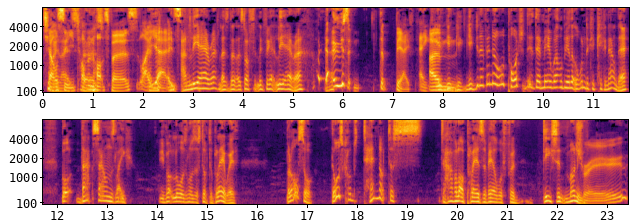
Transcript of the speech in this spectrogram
Chelsea, United, Tottenham Hotspurs. Like, yeah, and, it's and Leiria. Let's, let's not forget Leiria. who's to behave. Hey, Um, you, you, you, you never know. Portu- there- there may well be a little wonder kid kicking down there, but that sounds like you've got loads and loads of stuff to play with. But also, those clubs tend not to s- to have a lot of players available for decent money. True,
